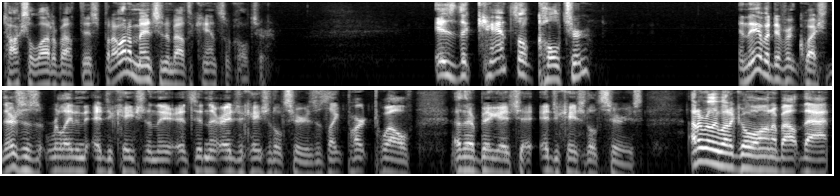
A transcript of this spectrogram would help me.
talks a lot about this, but I want to mention about the cancel culture. Is the cancel culture, and they have a different question. Theirs is relating to education, and they, it's in their educational series. It's like part 12 of their big ed- educational series. I don't really want to go on about that,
